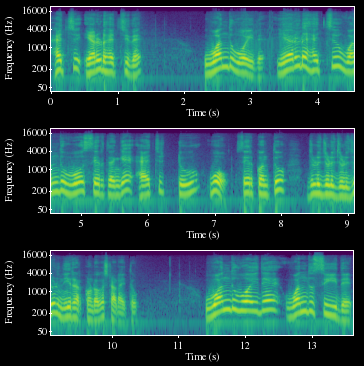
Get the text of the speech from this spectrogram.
ಹೆಚ್ ಎರಡು ಹೆಚ್ಚಿದೆ ಒಂದು ಓ ಇದೆ. ಎರಡು ಹೆಚ್ಚು ಒಂದು ಓ ಸೇರಿದಂಗೆ ಹೆಚ್ ಟು ಓ ಸೇರ್ಕೊಂತು ಜುಳು ಜುಳು ಜುಳು ಜುಳು ನೀರು ಹರ್ಕೊಂಡು ಹೋಗೋ ಸ್ಟಾರ್ಟ್ ಆಯಿತು. ಒಂದು ಓ ಇದೆ, ಒಂದು ಸಿ ಇದೆ.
